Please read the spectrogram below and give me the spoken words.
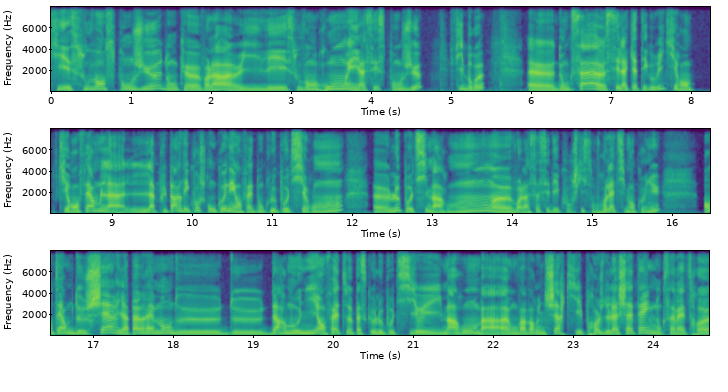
qui est souvent spongieux. Donc voilà, il est souvent rond et assez spongieux, fibreux. Donc ça c'est la catégorie qui rend qui renferme la, la plupart des courges qu'on connaît en fait. Donc le potiron, euh, le potimarron, euh, voilà, ça c'est des courges qui sont relativement connues. En termes de chair, il n'y a pas vraiment de d'harmonie en fait, parce que le potimarron, bah, on va avoir une chair qui est proche de la châtaigne, donc ça va être euh,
